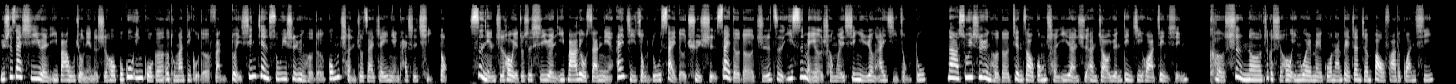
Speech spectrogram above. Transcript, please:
于是，在西元一八五九年的时候，不顾英国跟鄂图曼帝国的反对，新建苏伊士运河的工程就在这一年开始启动。四年之后，也就是西元一八六三年，埃及总督赛德去世，赛德的侄子伊斯梅尔成为新一任埃及总督。那苏伊士运河的建造工程依然是按照原定计划进行。可是呢，这个时候因为美国南北战争爆发的关系。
